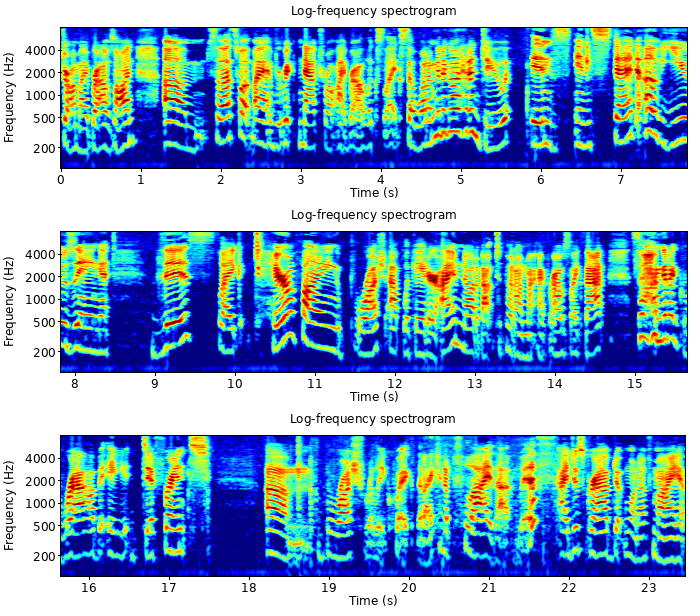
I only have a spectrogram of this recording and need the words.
draw my brows on. Um, so that's what my natural eyebrow looks like. So what I'm gonna go ahead and do is instead of using this like terrifying brush applicator, I am not about to put on my eyebrows like that. So I'm gonna grab a different um, brush really quick that I can apply that with. I just grabbed one of my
